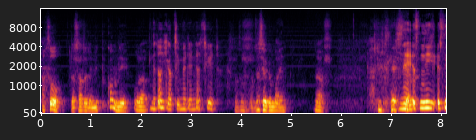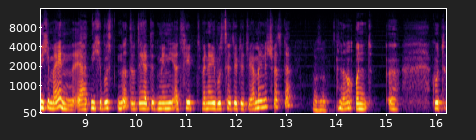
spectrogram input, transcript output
Ach so, das hat er denn mitbekommen? Nee, oder? Na doch, ich habe es ihm ja denn erzählt. Ach so, das ist ja gemein. Ja. Nee, ist nicht, ist nicht gemein. Er hat nicht gewusst, ne? der hätte mir nie erzählt, wenn er gewusst hätte, das wäre meine Schwester. Ach so. Ne? Und äh, gut,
